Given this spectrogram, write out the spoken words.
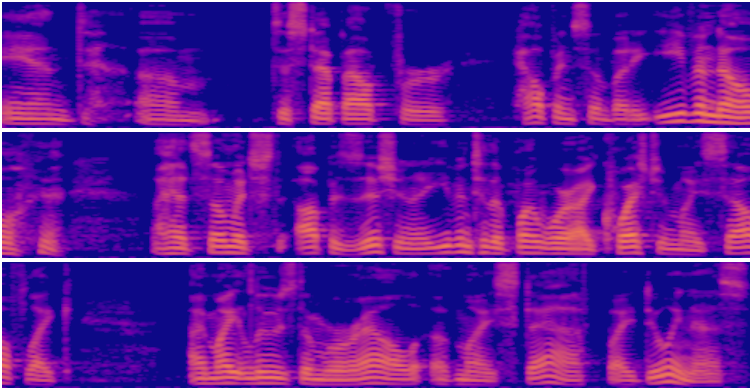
and um, to step out for helping somebody, even though I had so much opposition, and even to the point where I questioned myself, like I might lose the morale of my staff by doing this.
